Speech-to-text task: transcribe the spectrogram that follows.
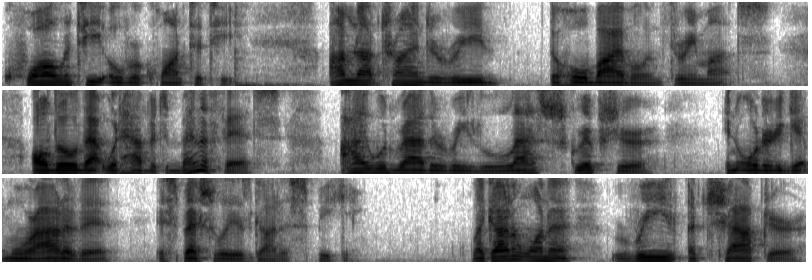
quality over quantity. I'm not trying to read the whole Bible in three months. Although that would have its benefits, I would rather read less scripture in order to get more out of it, especially as God is speaking. Like, I don't want to read a chapter.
